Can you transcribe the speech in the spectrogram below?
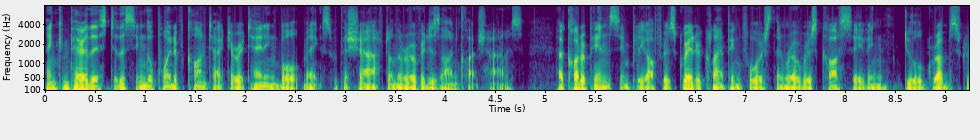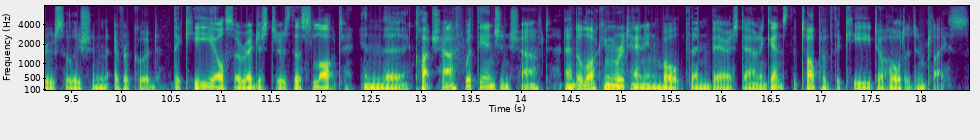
and compare this to the single point of contact a retaining bolt makes with the shaft on the Rover design clutch halves. A cotter pin simply offers greater clamping force than Rover's cost-saving dual grub screw solution ever could. The key also registers the slot in the clutch half with the engine shaft, and a locking retaining bolt then bears down against the top of the key to hold it in place.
